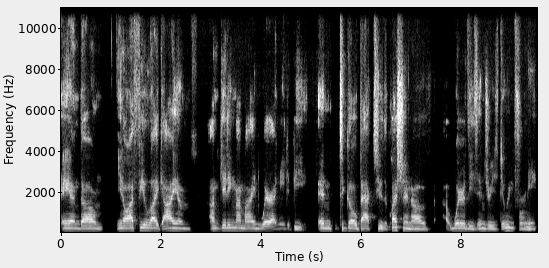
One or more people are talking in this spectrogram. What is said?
and um, you know, I feel like I am I'm getting my mind where I need to be. And to go back to the question of uh, what are these injuries doing for me,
